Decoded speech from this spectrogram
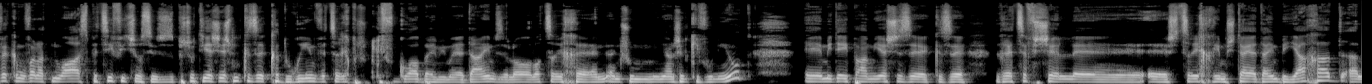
וכמובן התנועה הספציפית שעושים זה פשוט יש יש כזה כדורים וצריך פשוט לפגוע בהם עם הידיים זה לא לא צריך אין, אין שום עניין של כיווניות. uh, מדי פעם יש איזה כזה רצף של uh, uh, שצריך עם שתי הידיים ביחד על,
